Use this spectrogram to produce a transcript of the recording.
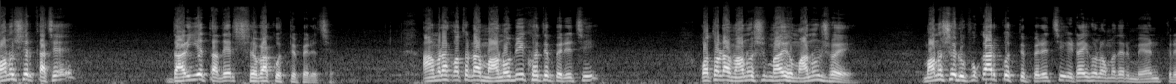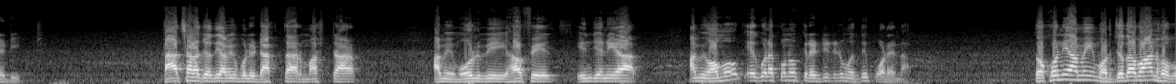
মানুষের কাছে দাঁড়িয়ে তাদের সেবা করতে পেরেছে। আমরা কতটা মানবিক হতে পেরেছি, কতটা মানুষ মানুষ হয়ে মানুষের উপকার করতে পেরেছি, এটাই হলো আমাদের মেন ক্রেডিট তাছাড়া যদি আমি বলি ডাক্তার, মাস্টার আমি মৌলবি হাফেজ, ইঞ্জিনিয়ার, আমি অমক এগুলা কোনো ক্রেডিটের মধ্যে পড়ে না। তখনই আমি মর্যাদাবান হব,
